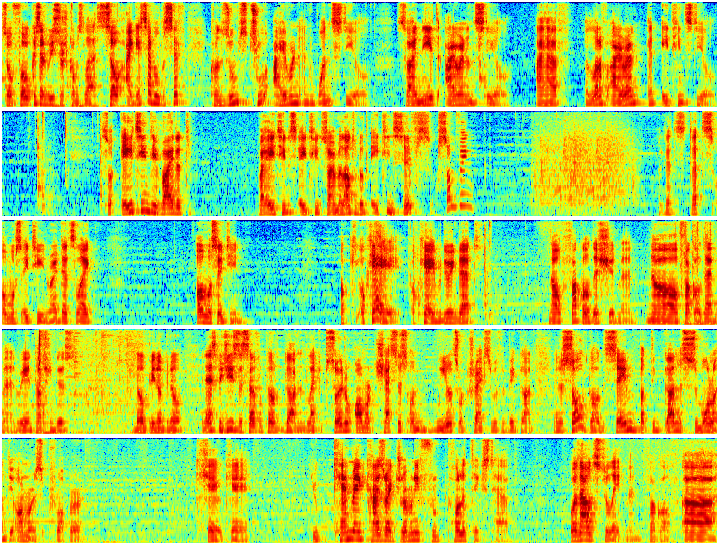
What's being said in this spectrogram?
So focus and research comes last. So I guess I build a civ. Consumes two iron and one steel. So I need iron and steel. I have a lot of iron and 18 steel. So 18 divided by 18 is 18. So I'm allowed to build 18 civs or something? Like that's that's almost 18, right? That's like almost 18. Okay, okay, okay, we're doing that. No, fuck all this shit, man. No, fuck all that, man. We ain't touching this. Nope, nope, nope. An SPG is a self-propelled gun, like a pseudo-armored chassis on wheels or tracks with a big gun. An assault gun, same, but the gun is smaller and the armor is proper. Okay, okay. You can make Kaiserreich Germany through politics tab. Well, now it's too late, man. Fuck off. Uh,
